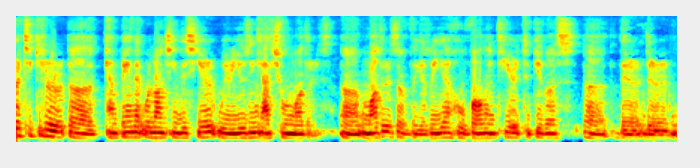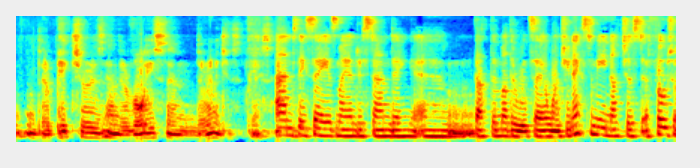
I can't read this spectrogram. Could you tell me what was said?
particular uh, campaign that we're launching this year, we're using actual mothers, uh, mothers of the guerrilla who volunteered to give us uh, their their their pictures and their voice and their images. Yes. And they say, is my understanding, um, that the mother would say, "I want you next to me, not just a photo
